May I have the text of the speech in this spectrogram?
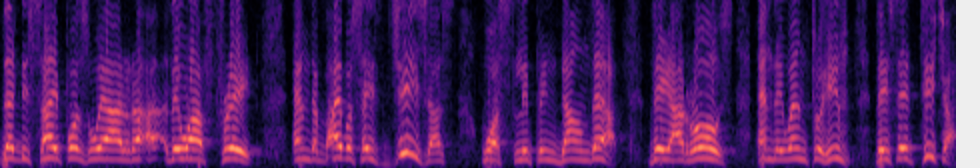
The disciples were they were afraid. And the Bible says Jesus was sleeping down there. They arose and they went to him. They said, "Teacher,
